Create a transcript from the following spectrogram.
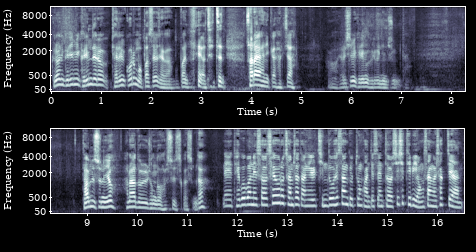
그런 그림이 그림대로 되는 꼴은 못 봤어요, 제가. 못 봤는데, 어쨌든, 살아야 하니까 각자, 어, 열심히 그림을 그리고 있는 중입니다. 다음 뉴스는요, 하나, 둘 정도 할 수 있을 것 같습니다. 네, 대법원에서 세월호 참사 당일 진도 해상교통관제센터 CCTV 영상을 삭제한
